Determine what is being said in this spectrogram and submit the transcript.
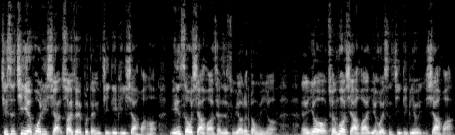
其实企业获利下衰退不等于 GDP 下滑哈，营收下滑才是主要的动力哈。呃，又存货下滑也会使 GDP 下滑，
